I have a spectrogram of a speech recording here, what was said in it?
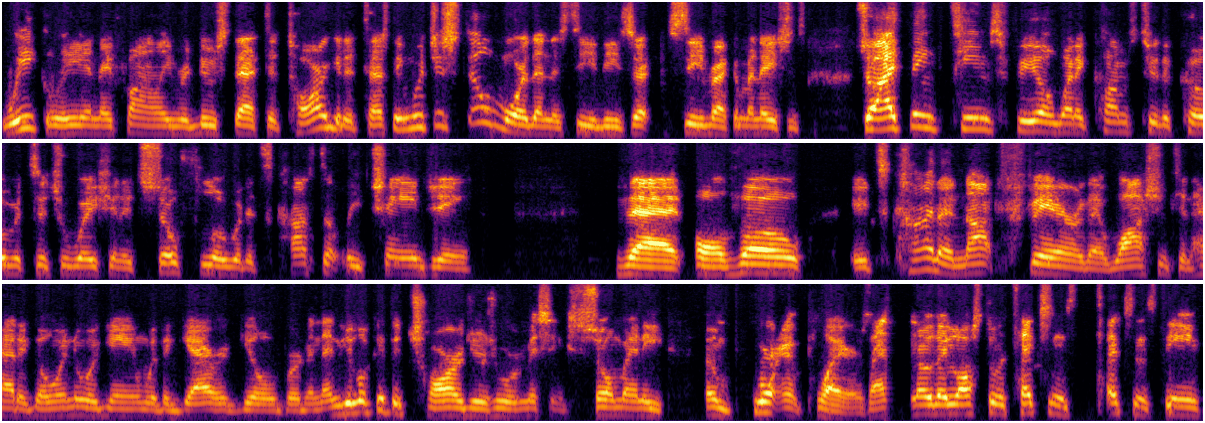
weekly, and they finally reduced that to targeted testing, which is still more than the CDC recommendations. So I think teams feel when it comes to the COVID situation, it's so fluid, it's constantly changing that although it's kind of not fair that Washington had to go into a game with a Garrett Gilbert, and then you look at the Chargers who are missing so many important players. I know they lost to a Texans Texans team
